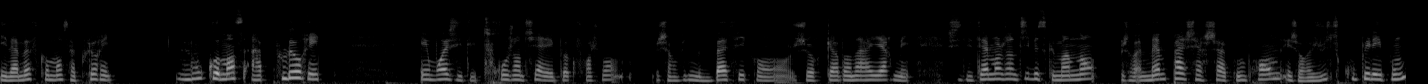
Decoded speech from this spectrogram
Et la meuf commence à pleurer. Lou commence à pleurer. Et moi, j'étais trop gentille à l'époque. Franchement, j'ai envie de me baffer quand je regarde en arrière. Mais j'étais tellement gentille parce que maintenant, j'aurais même pas cherché à comprendre et j'aurais juste coupé les ponts.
